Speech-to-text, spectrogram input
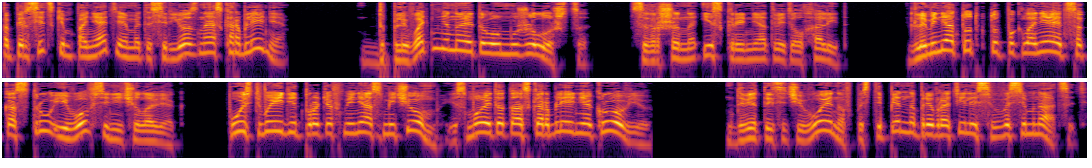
По персидским понятиям это серьезное оскорбление. — Да плевать мне на этого мужеложца, — совершенно искренне ответил Халид. — Для меня тот, кто поклоняется костру, и вовсе не человек. Пусть выйдет против меня с мечом и смоет это оскорбление кровью. Две тысячи воинов постепенно превратились в восемнадцать.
